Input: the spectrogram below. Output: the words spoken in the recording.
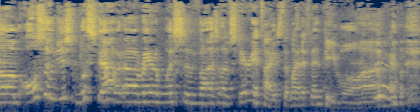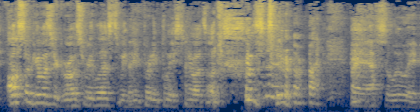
Um, also, just list out uh, random lists of, uh, of stereotypes that might offend people. Uh, Also, give us your grocery list. We'd be pretty pleased to know what's on those too. right, right, absolutely.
